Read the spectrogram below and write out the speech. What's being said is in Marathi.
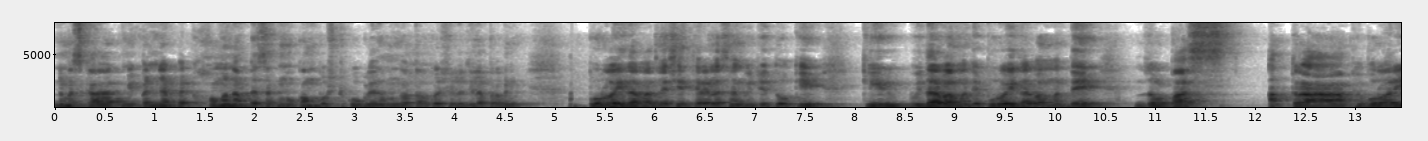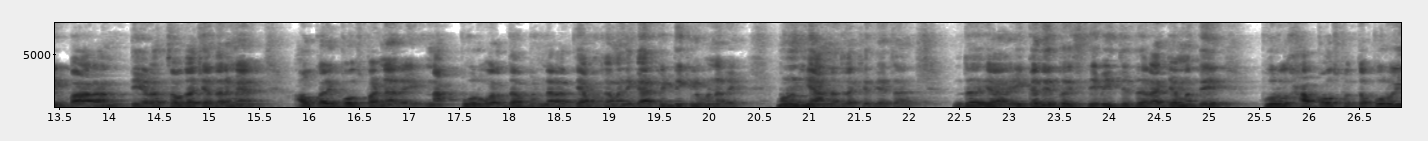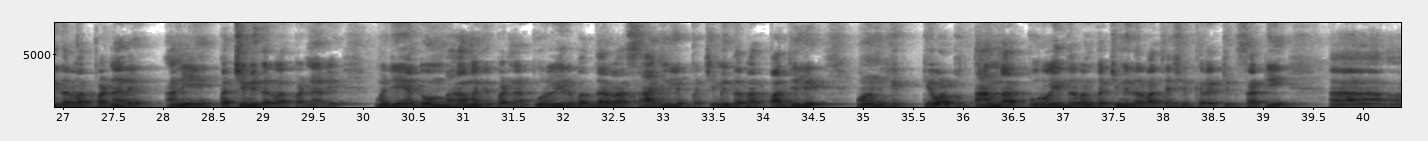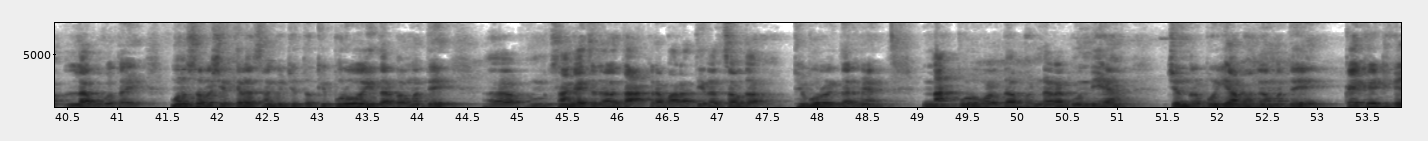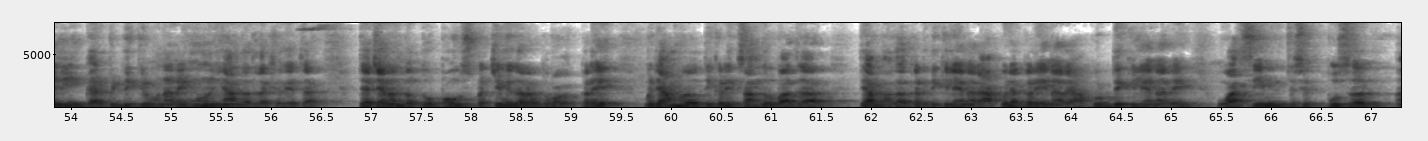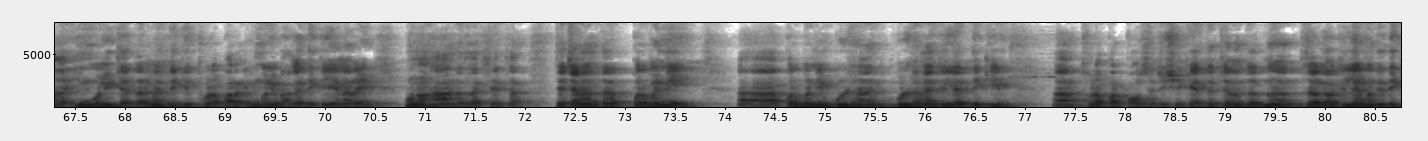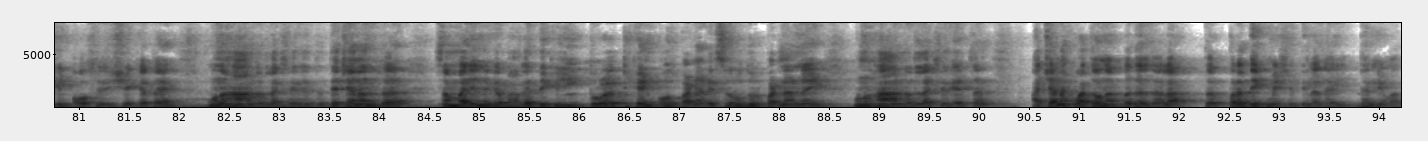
नमस्कार मी पंजाब हवामान अभ्यासक मुक्काम पोस्ट कोगळी धामणगाव तालुका शिलो जिल्हा परभणी. पूर्व विदर्भातल्या शेतकऱ्याला सांगू इच्छितो की की विदर्भामध्ये पूर्व विदर्भामध्ये जवळपास अकरा फेब्रुवारी बारा आणि तेरा चौदाच्या दरम्यान अवकाळी पाऊस पडणार आहे. नागपूर वर्धा भंडारा त्या भागामध्ये गारपीट देखील होणार आहे. म्हणून हे अंदाज लक्षात घ्यायचा. द या एकंदरीत परिस्थिती बघितली तर राज्यामध्ये पूर्व हा पाऊस फक्त पूर्व विदर्भात पडणार आहे आणि पश्चिम विदर्भात पडणार. आहे म्हणजे या दोन भागामध्ये पडणार. पूर्व विदर्भात सहा जिल्हे पश्चिम विदर्भात पाच जिल्हे. म्हणून हे केवळ फक्त अंदाज पूर्व विदर्भ आणि पश्चिम विदर्भातल्या शेतकऱ्यासाठी लागू होत आहे. म्हणून सर्व शेतकऱ्याला सांगू इच्छितो की पूर्व विदर्भामध्ये सांगायचं झालं तर अकरा बारा तेरा चौदा फेब्रुवारी दरम्यान नागपूर वर्धा भंडारा गोंदिया चंद्रपूर या भागामध्ये काही काही ठिकाणी गारपीट देखील होणार आहे म्हणून हे अंदाज लक्षात यायचा त्याच्यानंतर तो पाऊस पश्चिमी भागाकडे म्हणजे अमरावतीकडे चांदूर बाजार त्या भागाकडे देखील येणार आहे. अकोल्याकडे येणार आहे अकोट देखील येणार आहे. वाशिम तसेच पुसद हिंगोलीच्या दरम्यान देखील थोडाफार हिंगोली भागात देखील येणार आहे म्हणून हा अंदाज लक्षात द्यायचा त्याच्यानंतर परभणी परभणी बुलढाणा बुलढाणा जिल्ह्यात देखील थोडंफार थोडाफार पावसाची शक्यता आहे. त्याच्यानंतर न- जळगाव जिल्ह्यामध्ये देखील पावसाची शक्यता आहे. म्हणून हा अंदाज लक्षात येतो. त्याच्यानंतर संभाजीनगर भागात देखील तुरळक ठिकाणी पाऊस पडणार आहे सर्वदूर पडणार नाही म्हणून हा अंदाज लक्षात घ्यायचा. अचानक वातावरणात बदल झाला तर परत एक मेसेज दिला जाईल. धन्यवाद.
